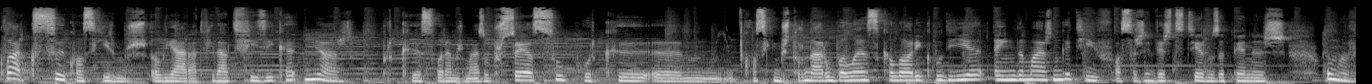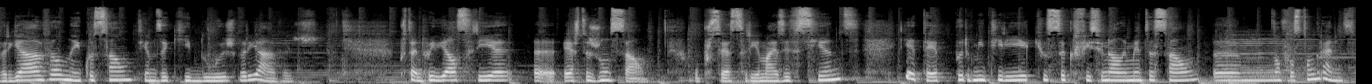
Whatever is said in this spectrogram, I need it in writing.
Claro que se conseguirmos aliar a atividade física, melhor, porque aceleramos mais o processo, porque hum, conseguimos tornar o balanço calórico do dia ainda mais negativo. Ou seja, em vez de termos apenas uma variável na equação, temos aqui duas variáveis. Portanto, o ideal seria uh, esta junção. O processo seria mais eficiente e até permitiria que o sacrifício na alimentação uh, não fosse tão grande.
